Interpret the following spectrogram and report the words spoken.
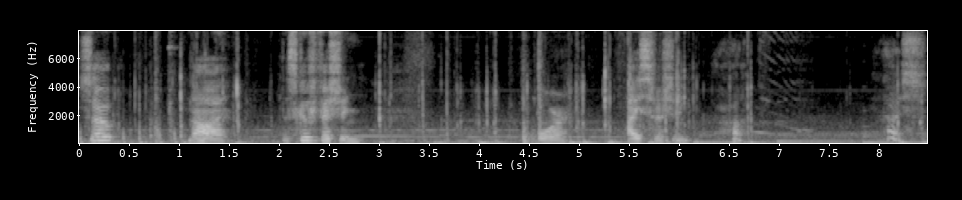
So, now, let's go fishing. Or, ice fishing. Huh. Nice.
